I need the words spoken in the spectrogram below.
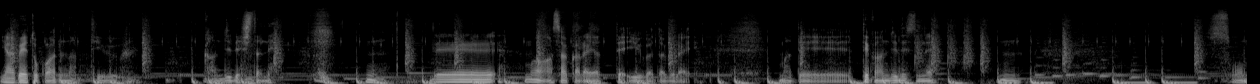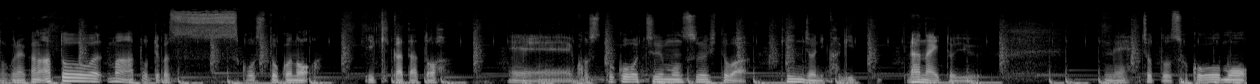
やべえとこあるなっていう感じでしたね。うん。で、まあ朝からやって夕方ぐらいまでって感じですね。うん。そのぐらいかな。あとは、まああとっていうか、コストコの行き方と、えー、コストコを注文する人は近所に限らないという、ね、ちょっとそこも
